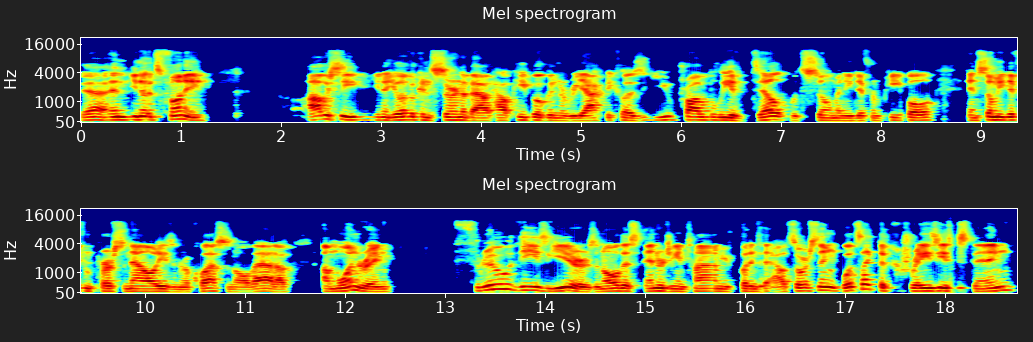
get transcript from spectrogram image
Yeah, and you know it's funny. Obviously, you know you have a concern about how people are going to react because you probably have dealt with so many different people and so many different personalities and requests and all that. I'm wondering through these years and all this energy and time you've put into outsourcing, what's like the craziest thing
